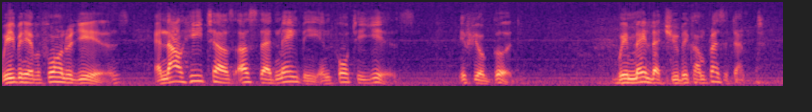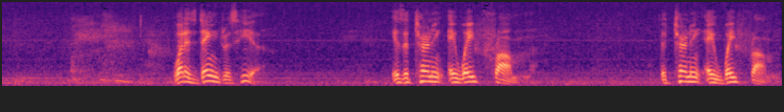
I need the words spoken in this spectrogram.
We've been here for 400 years, and now he tells us that maybe in 40 years, if you're good, we may let you become president. What is dangerous here is the turning away from, the turning away from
